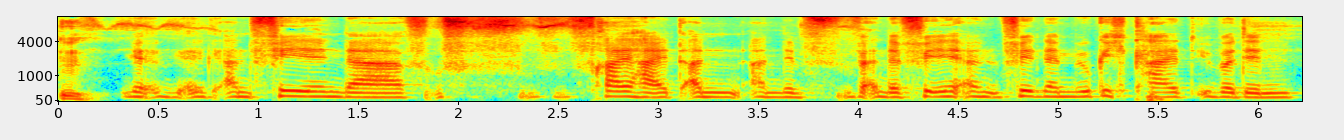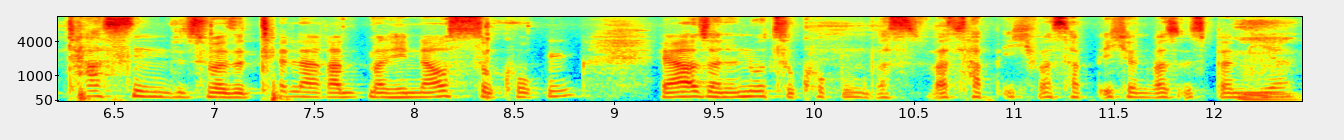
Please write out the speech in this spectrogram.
äh, hm. an fehlender Freiheit, an, an, dem, an der fehl an fehlender Möglichkeit, über den Tassen bzw. Tellerrand mal hinaus zu gucken, ja, sondern nur zu gucken, was, was hab ich, was hab ich und was ist bei hm. mir.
